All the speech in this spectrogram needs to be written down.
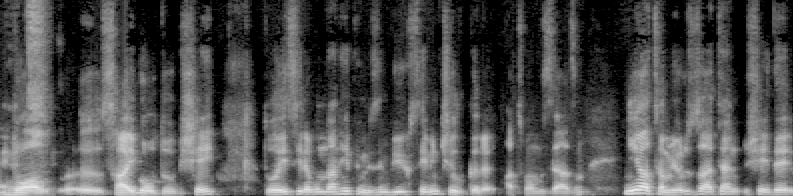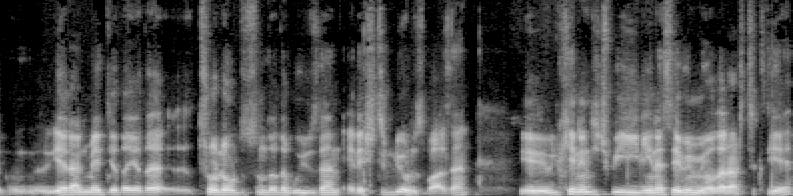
evet. doğal e, sahibi olduğu bir şey. Dolayısıyla bundan hepimizin büyük sevinç çığlıkları atmamız lazım. Niye atamıyoruz? Zaten şeyde yerel medyada ya da troll ordusunda da bu yüzden eleştiriliyoruz bazen. E, ülkenin hiçbir iyiliğine sevinmiyorlar artık diye.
